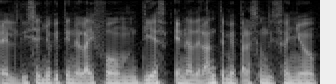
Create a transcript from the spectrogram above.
el diseño que tiene el iPhone 10 en adelante me parece un diseño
